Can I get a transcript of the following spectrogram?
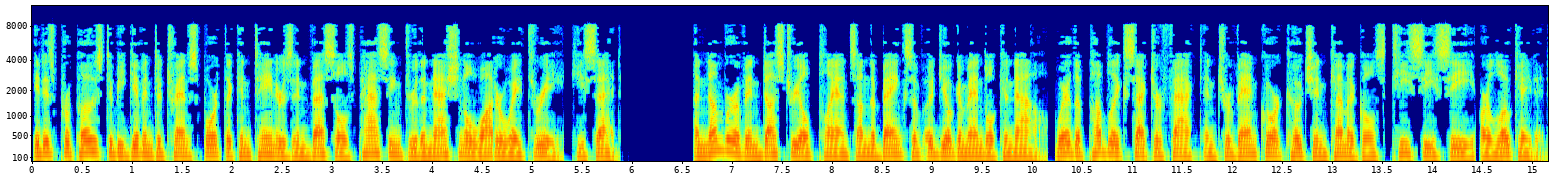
It is proposed to be given to transport the containers in vessels passing through the National Waterway 3, he said. A number of industrial plants on the banks of Udyogamandal Canal, where the public sector FACT and Travancore Cochin Chemicals are located.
